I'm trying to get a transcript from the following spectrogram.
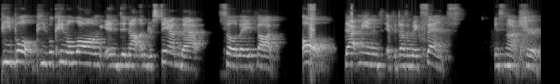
people people came along and did not understand that, so they thought, oh, that means if it doesn't make sense, it's not true.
